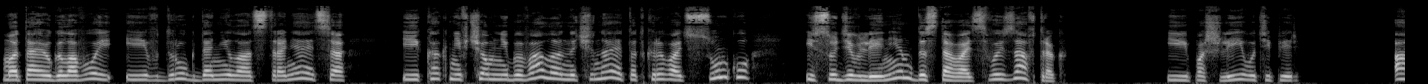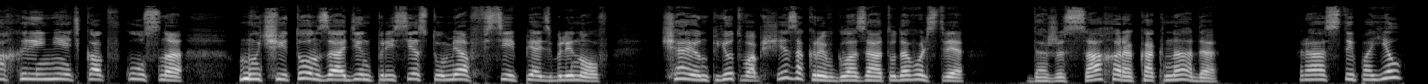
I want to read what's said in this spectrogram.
Мотаю головой, и вдруг Данила отстраняется и, как ни в чем не бывало, начинает открывать сумку и с удивлением доставать свой завтрак. И пошли его теперь. «Охренеть, как вкусно!» Мычит он за один присест, умяв все пять блинов. Чай он пьет вообще, закрыв глаза от удовольствия. Даже сахара как надо. «Раз ты поел,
